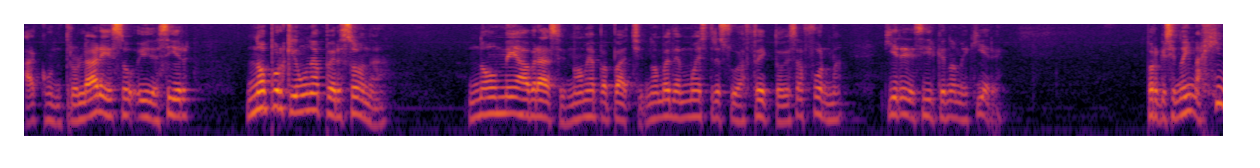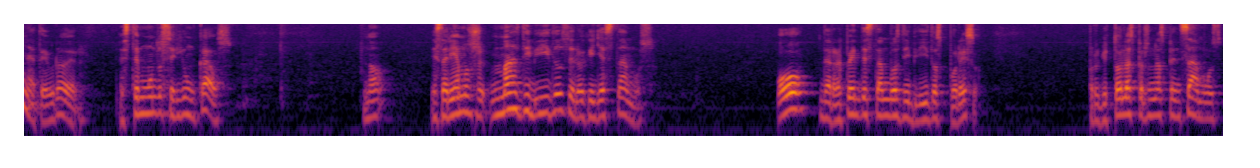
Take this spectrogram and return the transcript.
a controlar eso y decir, no porque una persona no me abrace, no me apapache, no me demuestre su afecto de esa forma, quiere decir que no me quiere. Porque si no, imagínate, brother, este mundo sería un caos. ¿No? Estaríamos más divididos de lo que ya estamos. O de repente estamos divididos por eso. Porque todas las personas pensamos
